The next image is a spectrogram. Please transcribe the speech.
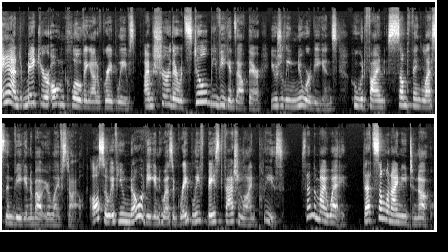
and make your own clothing out of grape leaves, I'm sure there would still be vegans out there, usually newer vegans, who would find something less than vegan about your lifestyle. Also, if you know a vegan who has a grape leaf based fashion line, please send them my way. That's someone I need to know.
